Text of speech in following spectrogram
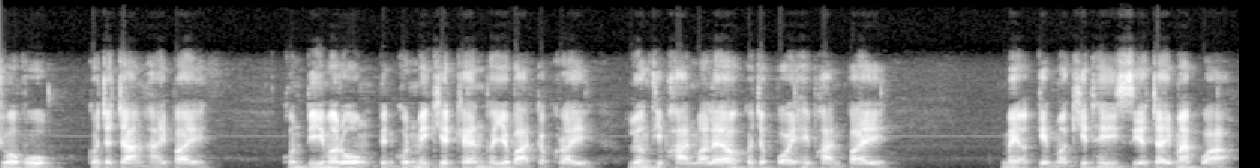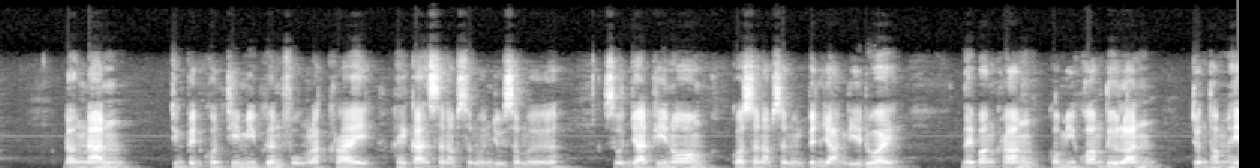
ชั่ววูบก็จะจางหายไป คนปีมะโรงเป็นคนไม่เครียดแค้นพยาบาทกับใคร เรื่องที่ผ่านมาแล้วก็จะปล่อยให้ผ่านไป ไม่เก็บมาคิดให้เสียใจมากกว่า ดังนั้นจึงเป็นคนที่มีเพื่อนฝูงรักใคร่ให้การสนับสนุนอยู่เสมอ ส่วนญาติพี่น้องก็สนับสนุนเป็นอย่างดีด้วย ในบางครั้งก็มีความดื้อรั้น จนทำให้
